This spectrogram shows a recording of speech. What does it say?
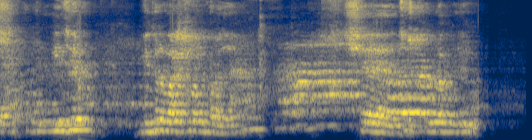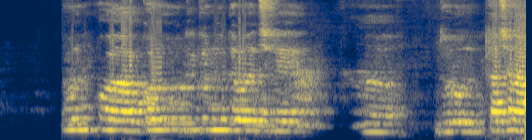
যায় এবং নিজের ভিতরে বাস্তবায়ন করা যায়, সে চেষ্টাগুলো করি এবং কর্মপদ্ধতির মধ্যে রয়েছে ধরুন, তাছাড়া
